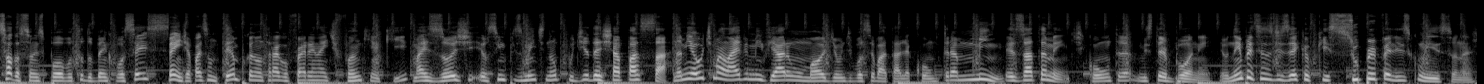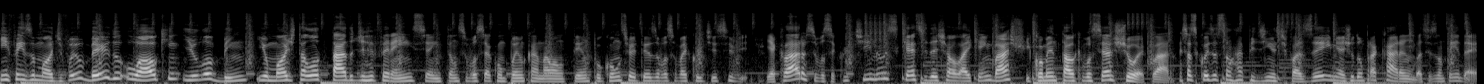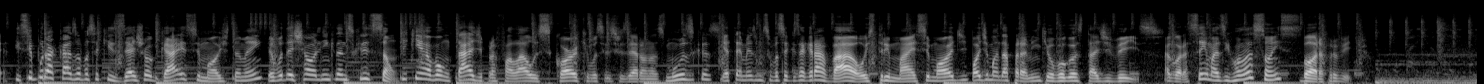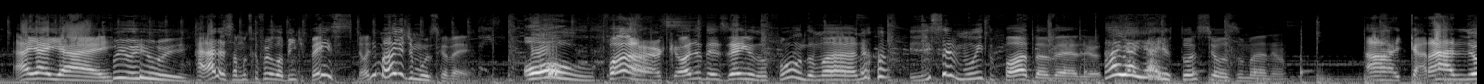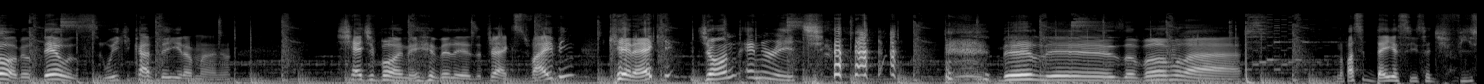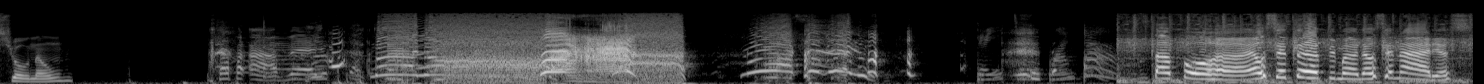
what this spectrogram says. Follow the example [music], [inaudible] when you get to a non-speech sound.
Saudações povo, tudo bem com vocês? Bem, já faz um tempo que eu não trago Friday Night Funkin' aqui, mas hoje eu simplesmente não podia deixar passar. Na minha última live me enviaram um mod onde você batalha contra mim, exatamente, contra Mr. Bonnie. Eu nem preciso dizer que eu fiquei super feliz com isso, né? Quem fez o mod foi o Berdo, o Alkin e o Lobin, e o mod tá lotado de referência, então se você acompanha o canal há um tempo, com certeza você vai curtir esse vídeo. E é claro, se você curtir, não esquece de deixar o like aí embaixo e comentar o que você achou, é claro. Essas coisas são rapidinhas de fazer e me ajudam pra caramba, vocês não têm ideia. E se por acaso você quiser jogar esse mod também, eu vou deixar o link na descrição. Fiquem à vontade para falar o score que vocês fizeram nas músicas, e até mesmo se você quiser gravar ou streamar esse mod, pode mandar pra mim que eu vou gostar de ver isso. Agora, sem mais enrolações, bora pro vídeo. Ai, ai, ai. Ui, ui, ui. Caralho, essa música foi o Lobinho que fez? Então ele manja de música, velho. Oh, fuck! Olha o desenho no fundo, mano. [laughs] Isso é muito foda, velho. Ai, ai, ai, eu tô ansioso, mano. Ai, caralho! Meu Deus! Wiki caveira, mano. Shed Bunny, [laughs] beleza. Tracks, Vibing, Kerek, John and Rich. [laughs] beleza, vamos lá. Não faço ideia se isso é difícil ou não. Ah, velho. Mano! Ah! Nossa, velho! Tá porra! É o setup, mano, é o cenários.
